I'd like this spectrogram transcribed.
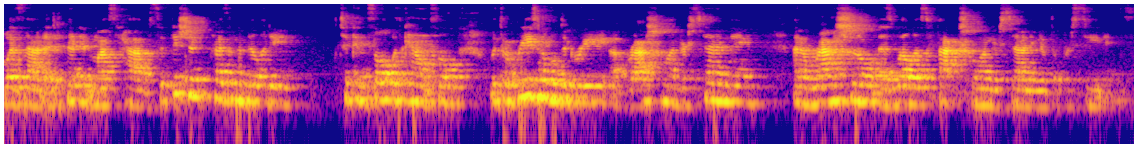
was that a defendant must have sufficient present ability to consult with counsel with a reasonable degree of rational understanding and a rational as well as factual understanding of the proceedings.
